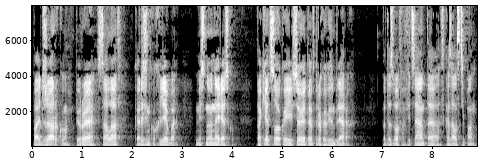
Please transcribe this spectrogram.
Поджарку, пюре, салат, корзинку хлеба, мясную нарезку, пакет сока и все это в трех экземплярах. Подозвав официанта, сказал Степан.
